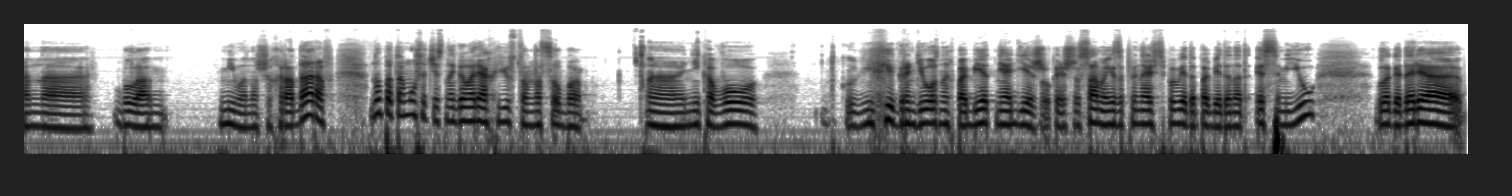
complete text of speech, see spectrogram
она была мимо наших радаров, ну, потому что, честно говоря, Хьюстон особо э, никого никаких грандиозных побед не одерживал. Конечно, самая запоминающаяся победа – победа над СМЮ. Благодаря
